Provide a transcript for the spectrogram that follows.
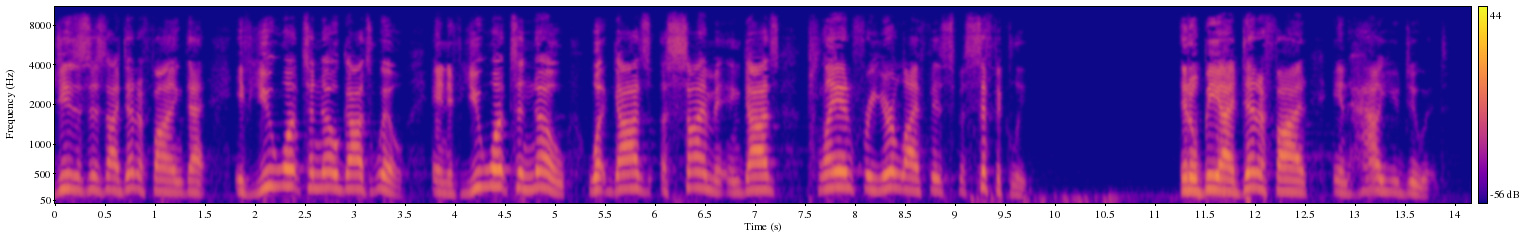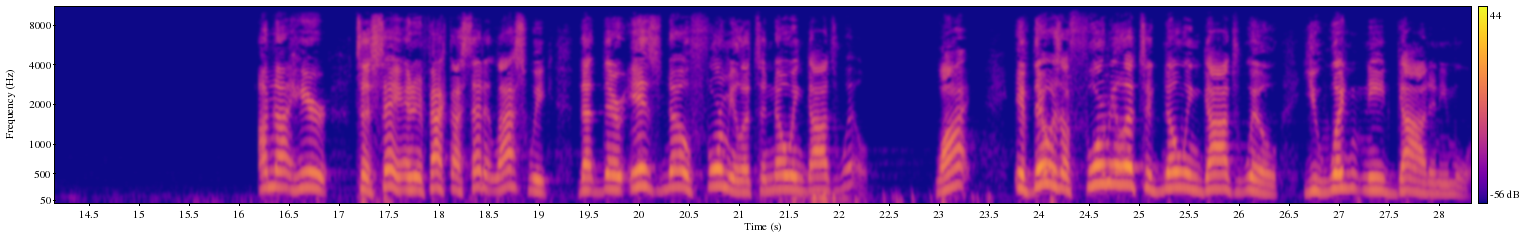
Jesus is identifying that if you want to know God's will, and if you want to know what God's assignment and God's plan for your life is specifically, it'll be identified in how you do it. I'm not here to say, and in fact, I said it last week, that there is no formula to knowing God's will. Why? If there was a formula to knowing God's will, you wouldn't need God anymore.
